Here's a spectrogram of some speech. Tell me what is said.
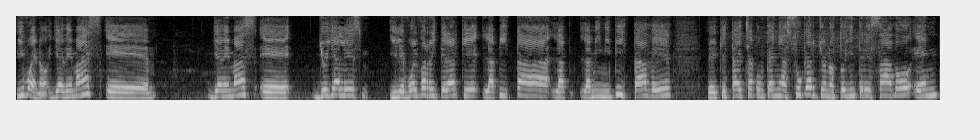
Y bueno, y además, eh, y además yo ya les, y les vuelvo a reiterar que la pista, la, mini pista de, que está hecha con caña de azúcar, yo no estoy interesado en,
